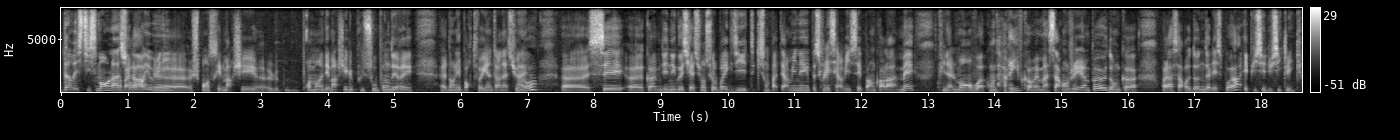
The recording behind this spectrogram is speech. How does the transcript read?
d'investissement là ah, sur bah le Royaume-Uni? Euh, je pense que c'est le marché, le, probablement un des marchés les plus sous-pondérés dans les portefeuilles internationaux. c'est quand même des négociations sur le Brexit qui sont pas terminées parce que les services c'est pas encore là. Mais finalement, on voit qu'on arrive quand même à s'arranger un peu. Donc voilà, ça redonne de l'espoir. Et puis c'est du cyclique.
